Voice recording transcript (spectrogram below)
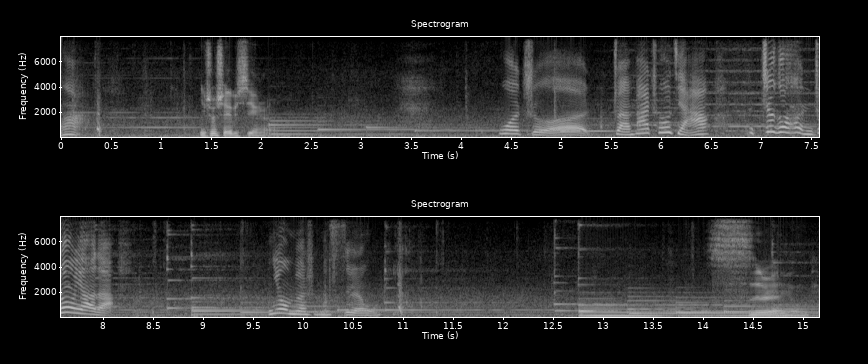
啊？你说谁不吸引人？或者转发抽奖，这个很重要的。你有没有什么私人物品？私人用品。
